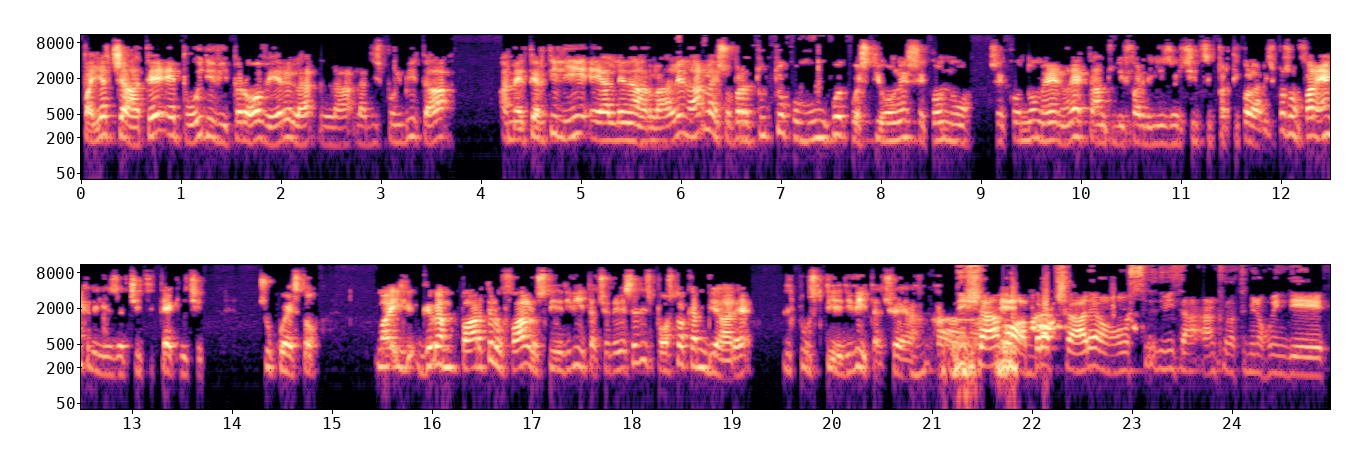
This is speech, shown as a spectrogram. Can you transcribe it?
pagliacciate e poi devi però avere la, la, la disponibilità a metterti lì e allenarla. Allenarla è soprattutto comunque questione, secondo, secondo me, non è tanto di fare degli esercizi particolari, si possono fare anche degli esercizi tecnici su questo, ma in gran parte lo fa lo stile di vita, cioè devi essere disposto a cambiare il tuo stile di vita. Cioè a, diciamo abbracciare uno stile di vita anche un attimino quindi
